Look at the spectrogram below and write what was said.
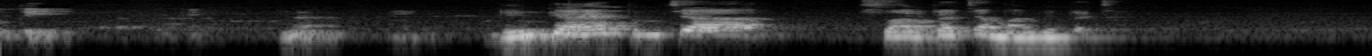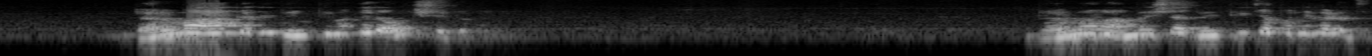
ओके. ना? भिंती आहेत तुमच्या स्वार्थाच्या मान्यताच्या. धर्म हा कधी भिंतीमध्ये राहू शकत नाही. धर्म हमेशा भिंतीच्या पलीकडेच.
